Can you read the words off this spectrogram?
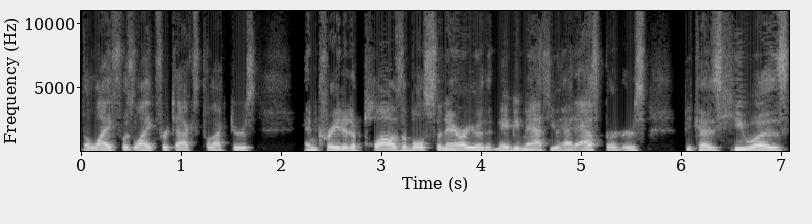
the life was like for tax collectors and created a plausible scenario that maybe Matthew had Asperger's because he was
